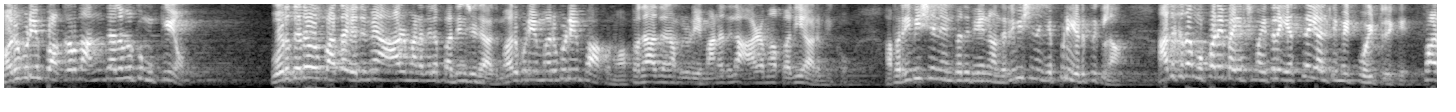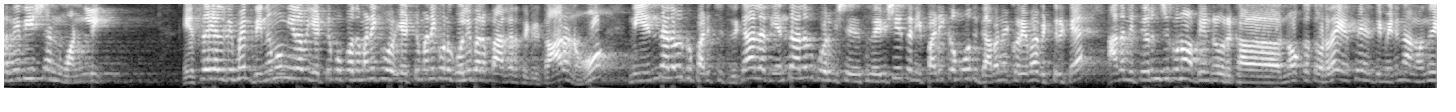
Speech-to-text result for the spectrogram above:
மறுபடியும் பாக்குறது அந்த அளவுக்கு முக்கியம். ஒரு தடவை பார்த்தா எதுவுமே ஆழ் மனதில் பதிஞ்சிடாது. மறுபடியும் மறுபடியும் பார்க்கணும். அப்பதான் அது நம்மளுடைய மனதில் ஆழமா பதிய ஆரம்பிக்கும். அப்ப ரிவிஷன் என்பது வேணும். அந்த ரிவிஷனை எப்படி எடுத்துக்கலாம்? அதுக்கு தான் முப்படை பயிற்சி மையத்தில் எஸ்ஐ அல்டிமேட் போயிட்டு இருக்கு for revision only SI ultimate தினமும் இரவு எட்டு முப்பது மணிக்கு எட்டு மணிக்கு உனக்கு ஒலிபரப்பாகிறதுக்கு காரணம் நீ எந்த அளவுக்கு படிச்சிட்டு இருக்க? அல்லது எந்த அளவுக்கு ஒரு விஷயம் சில விஷயத்தை நீ படிக்கும் போது கவனக்குறைவா விட்டுருக்க? அதை நீ தெரிஞ்சுக்கணும் அப்படின்ற ஒரு நோக்கத்தோட தான் எஸ்ஐ அல்டிமேட் நாங்கள் வந்து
